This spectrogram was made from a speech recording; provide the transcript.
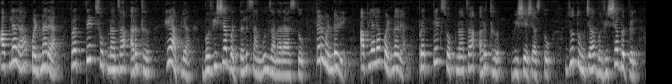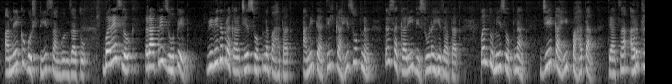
आपल्याला पडणाऱ्या प्रत्येक स्वप्नाचा अर्थ हे आपल्या भविष्याबद्दल सांगून जाणारा असतो. तर मंडळी आपल्याला पडणाऱ्या प्रत्येक स्वप्नाचा अर्थ विशेष असतो जो तुमच्या भविष्याबद्दल अनेक गोष्टी सांगून जातो. बरेच लोक रात्री झोपेत विविध प्रकारचे स्वप्न पाहतात आणि त्यातील काही स्वप्न तर सकाळी विसरूनही जातात. पण तुम्ही स्वप्नात जे काही पाहता त्याचा अर्थ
